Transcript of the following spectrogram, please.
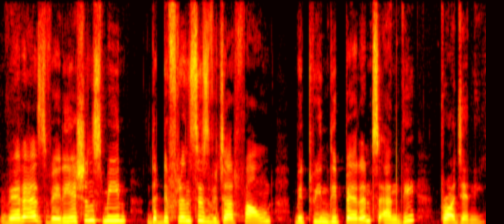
Whereas variations mean the differences which are found between the parents and the progeny.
